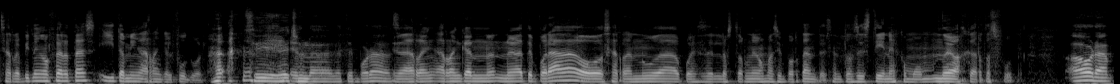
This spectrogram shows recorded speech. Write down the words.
Se repiten ofertas y también arranca el fútbol. Sí, de hecho, En- la, la temporada. sí. Arran- arranca nu- nueva temporada o se reanuda pues los torneos más importantes. Entonces tienes como nuevas cartas fútbol. Ahora,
